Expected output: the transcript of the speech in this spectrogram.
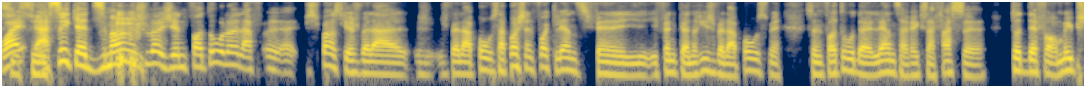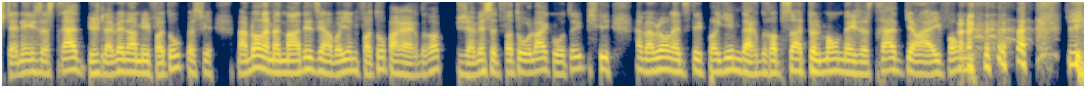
Ouais, c'est- assez que dimanche, là, j'ai une photo, là, la- euh, je pense que je vais la, je vais la pose. La prochaine fois que Lens il fait, il, il fait une connerie, je vais la pose, mais c'est une photo de Lens avec sa face euh, toute déformée, puis j'étais dans les estrades, puis je l'avais dans mes photos, parce que ma blonde elle m'a demandé d'y envoyer une photo par airdrop, puis j'avais cette photo-là à côté, puis à ma blonde a dit T'es pas game d'airdrop ça à tout le monde dans les estrades qui ont un iPhone. puis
